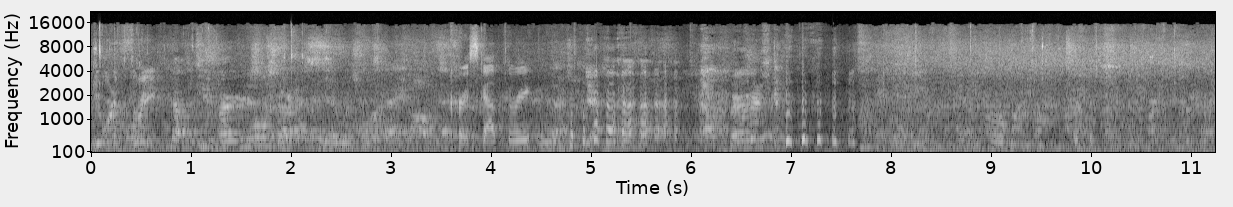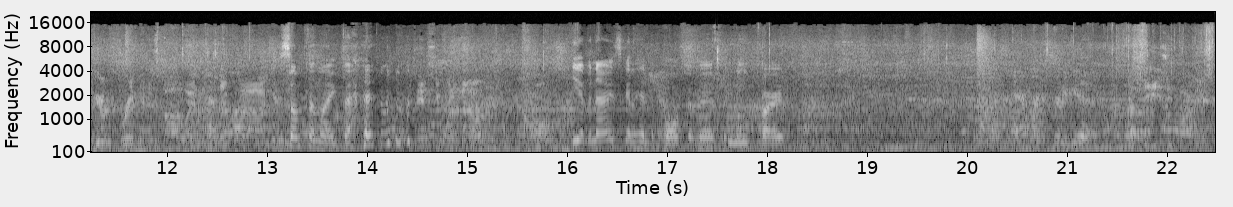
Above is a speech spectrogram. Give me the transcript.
We ordered three. Got the two burgers, so I forget which one. Chris got three. Yeah. Burgers. Oh, You're three minutes, by the way. Just FYI, Something like that. in case you want to know. yeah, but now he's gonna hit the bulk of it, the meat part. Hammer's pretty good. That's the easy part. Just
